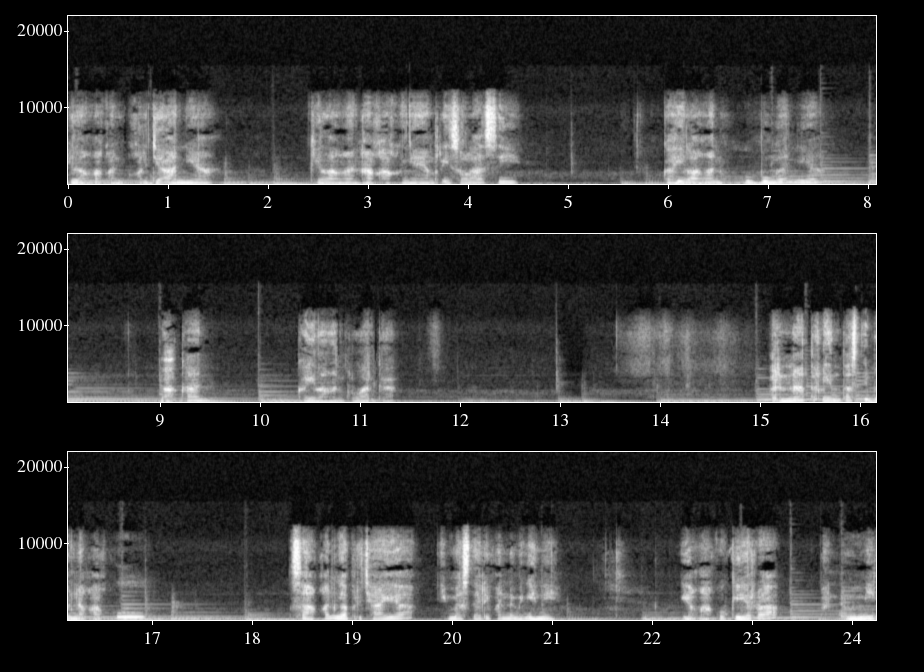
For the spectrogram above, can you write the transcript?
hilang akan pekerjaannya, kehilangan hak-haknya yang terisolasi, kehilangan hubungannya, bahkan kehilangan keluarga. Pernah terlintas di benak aku seakan gak percaya imbas dari pandemik ini. Yang aku kira pandemik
